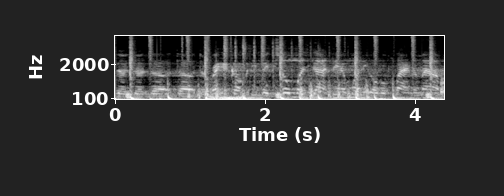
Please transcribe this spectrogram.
the, the, the, the, record company makes so much goddamn money over platinum album,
